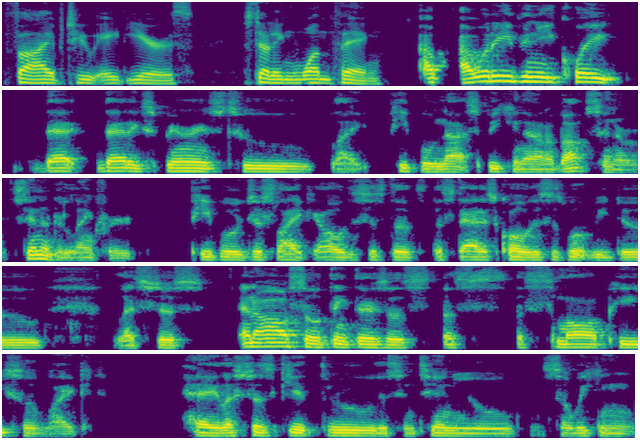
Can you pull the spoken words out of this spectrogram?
five to eight years studying one thing. I, I would even equate that that experience to like people not speaking out about Senator Senator Lankford, People just like, oh, this is the the status quo. This is what we do. Let's just. And I also think there's a, a, a small piece of like, hey, let's just get through the centennial so we can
